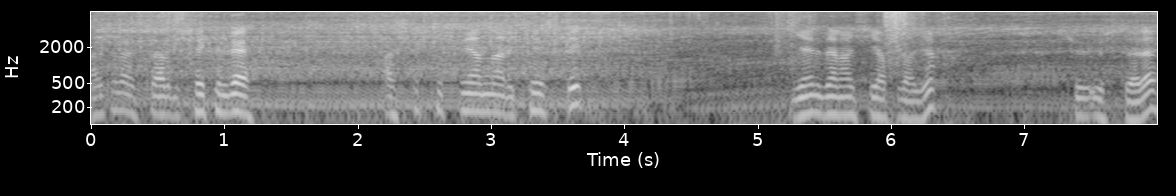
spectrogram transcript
Arkadaşlar bu şekilde aşı tutmayanları kestik. Yeniden aşı yapılacak şu üstlere.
